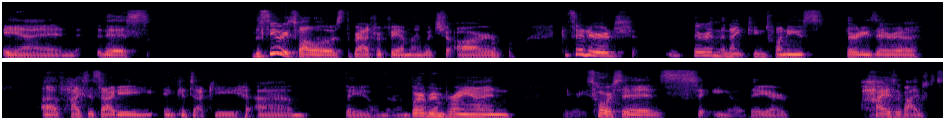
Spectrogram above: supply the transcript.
And this, the series follows the Bradford family, which are considered, they're in the 1920s, 30s era of high society in Kentucky. Um, they own their own bourbon brand, they race horses, you know, they are high survivors,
